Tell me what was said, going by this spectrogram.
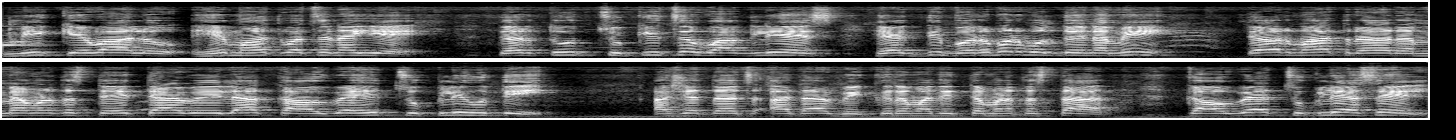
मी केव्हा आलो हे महत्त्वाचं आहे तर तू चुकीचं वागली आहेस हे अगदी बरोबर बोलतोय ना मी? त्यावर मात्र रम्या म्हणत असते त्यावेळेला काव्य ही चुकली होती. अशातच आता विक्रमादित्य म्हणत असतात काव्या चुकले असेल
